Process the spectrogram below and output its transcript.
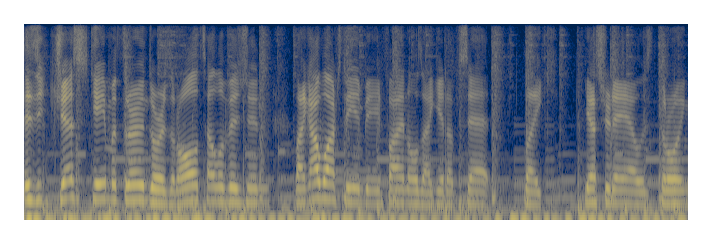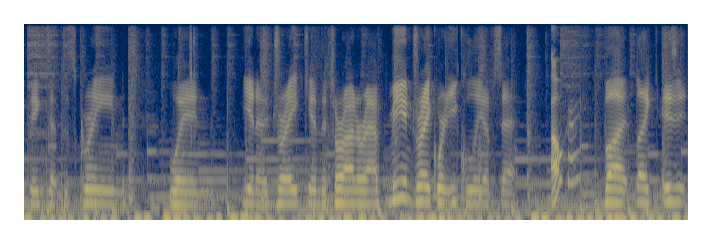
Is it just Game of Thrones or is it all television? Like I watch the NBA finals, I get upset. Like yesterday, I was throwing things at the screen when you know Drake and the Toronto Raptors. Me and Drake were equally upset. okay. But like, is it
